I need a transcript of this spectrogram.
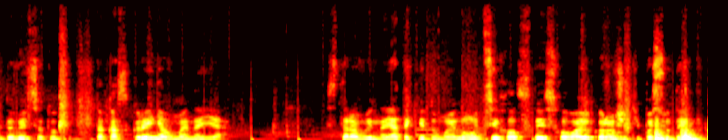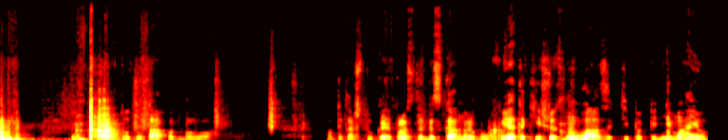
дивіться, тут така скриня в мене є. Старовинна. Я такий думаю, ну ці холсти сховаю, коротше, типу сюди. Тут отак от було. Отака штука, я просто без камери був. Я такий щось не влазить. Типу, піднімаю,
